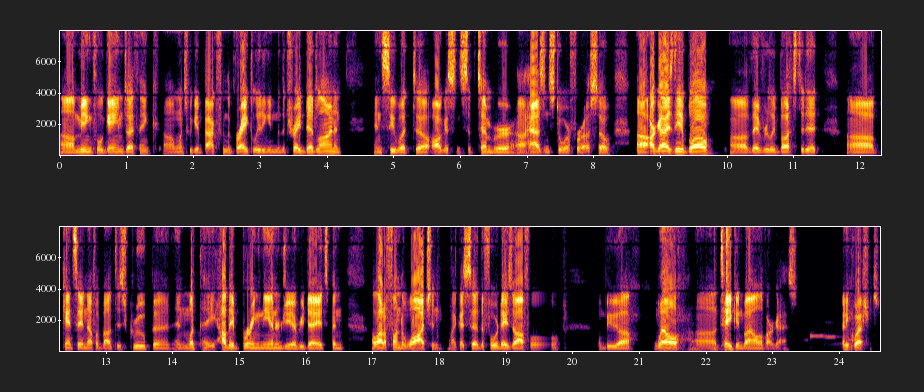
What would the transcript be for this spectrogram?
uh, meaningful games, I think, uh, once we get back from the break leading into the trade deadline and, and see what uh, August and September uh, has in store for us. So uh, our guys need a blow. they've really busted it. can't say enough about this group and, and what they, how they bring the energy every day. It's been, a lot of fun to watch. And like I said, the four days off will will be uh, well uh, taken by all of our guys. Any questions?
